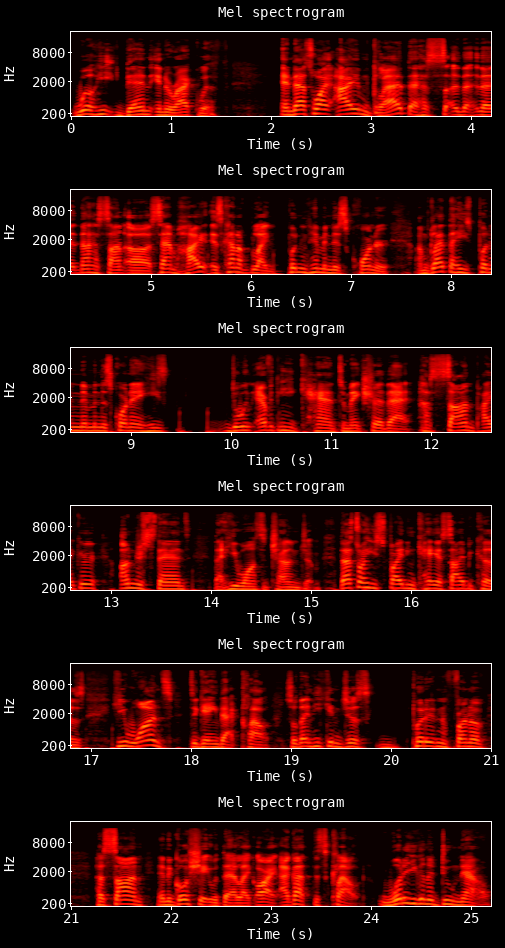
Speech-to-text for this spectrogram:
will he then interact with. And that's why I am glad that Hasan, that, that not Hasan, uh, Sam Hyde is kind of like putting him in this corner. I'm glad that he's putting him in this corner and he's doing everything he can to make sure that Hasan Piker understands that he wants to challenge him. That's why he's fighting KSI because he wants to gain that clout. So then he can just put it in front of Hasan and negotiate with that. Like, all right, I got this clout. What are you gonna do now?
